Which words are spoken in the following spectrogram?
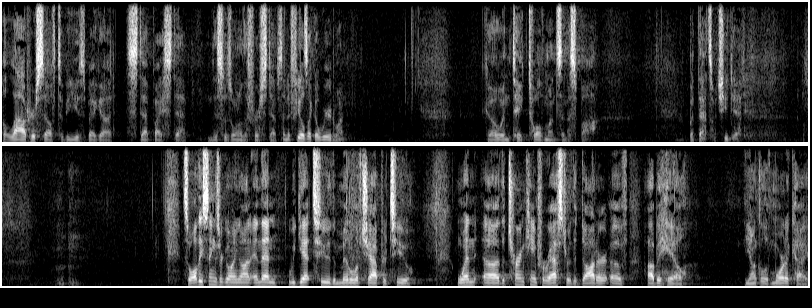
allowed herself to be used by God step by step. And this was one of the first steps, and it feels like a weird one. Go and take 12 months in a spa. But that's what she did. So all these things are going on, and then we get to the middle of chapter 2 when uh, the turn came for Esther, the daughter of Abihail, the uncle of Mordecai,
